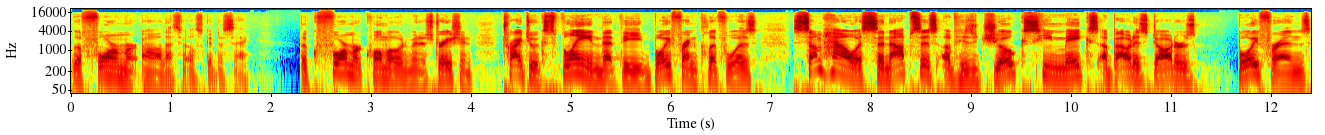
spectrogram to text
the former oh that feels good to say, the former Cuomo administration tried to explain that the boyfriend cliff was somehow a synopsis of his jokes he makes about his daughter's boyfriends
